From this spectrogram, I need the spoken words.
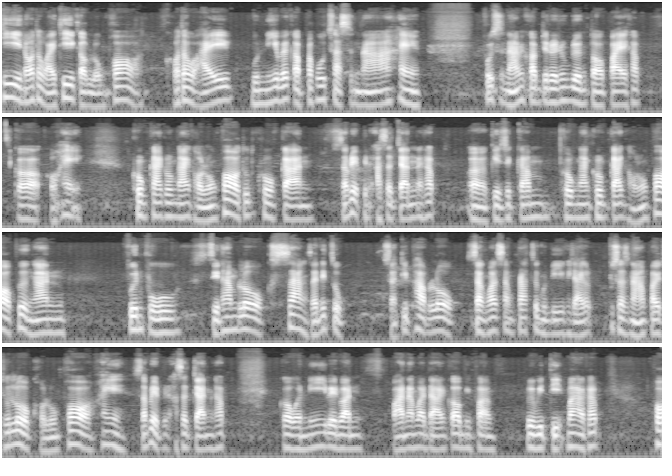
ที่น้องถวายที่กับหลวงพ่อ ขอถวายบุญนี้ไว้กับพระพุทธศาสนาให้พุทธศาสนามีความเจริญรุ่งเรืองต่อไปครับ ก็ขอให้โครงการโครงการของหลวงพ่อทุกโครงการสำเร็จเป็นอัศจรรย์นะครับกิจกรรมโครงงานโครงการของหลวงพ่อ เพื่องานฟื้นฟูศีลธรรมโลก สร้างสันติสุขสันติภาพโลกสร้างวัดสร้างพระสร้างกุฏิขยายพุทธศาสนาไปทั่วโลกของหลวงพ่อให้สำเร็จเป็นอัศจรรย์ครับ ก็วันนี้เป็นวันปานามาดานก็มีความ ปลื้มปิติมากครับพ่อ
